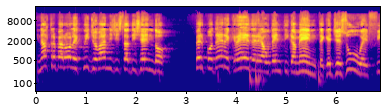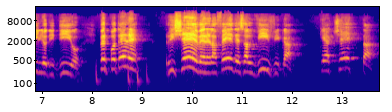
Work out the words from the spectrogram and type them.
In altre parole, qui Giovanni ci sta dicendo, per poter credere autenticamente che Gesù è il figlio di Dio, per poter ricevere la fede salvifica che accetta,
